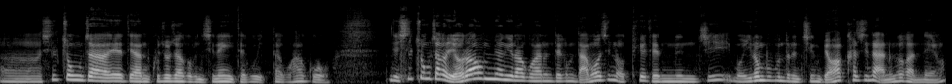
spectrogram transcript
어, 실종자에 대한 구조 작업은 진행이 되고 있다고 하고 근데 실종자가 19명이라고 하는데 그럼 나머지는 어떻게 됐는지 뭐 이런 부분들은 지금 명확하지는 않은 것 같네요.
